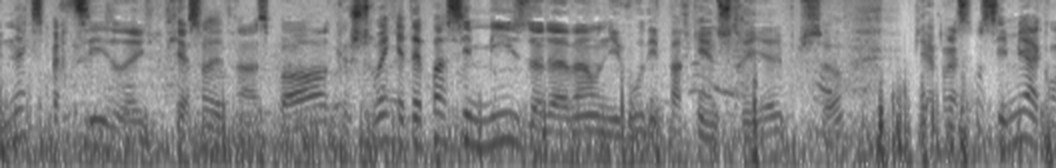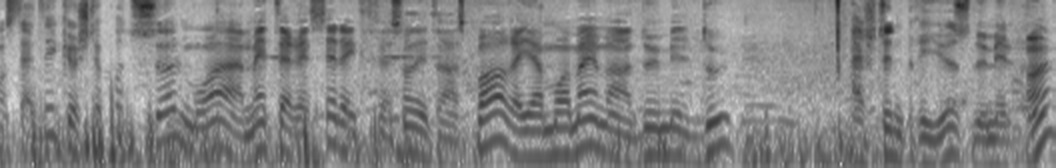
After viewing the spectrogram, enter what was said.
une expertise de l'électrification des transports que je trouvais qu'elle n'était pas assez mise de l'avant au niveau des parcs industriels et tout ça. Puis après ça, on s'est mis à constater que je n'étais pas tout seul, moi, à m'intéresser à l'électrification des transports. Ayant moi-même, en 2002, acheté une Prius 2001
